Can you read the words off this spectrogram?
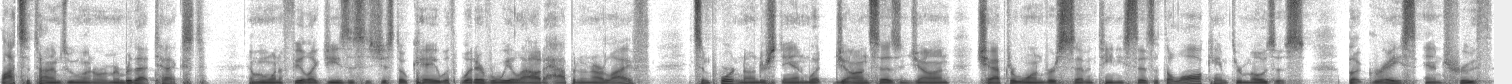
Lots of times we want to remember that text and we want to feel like Jesus is just okay with whatever we allow to happen in our life. It's important to understand what John says in John chapter 1 verse 17. He says that the law came through Moses, but grace and truth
